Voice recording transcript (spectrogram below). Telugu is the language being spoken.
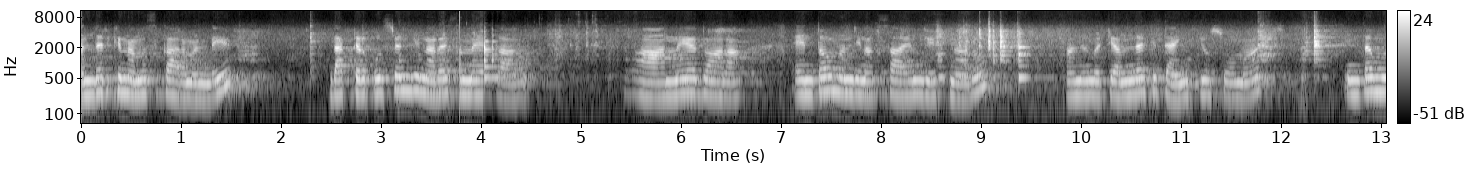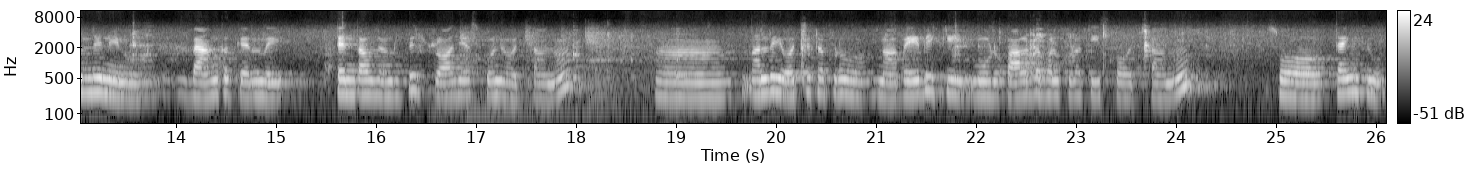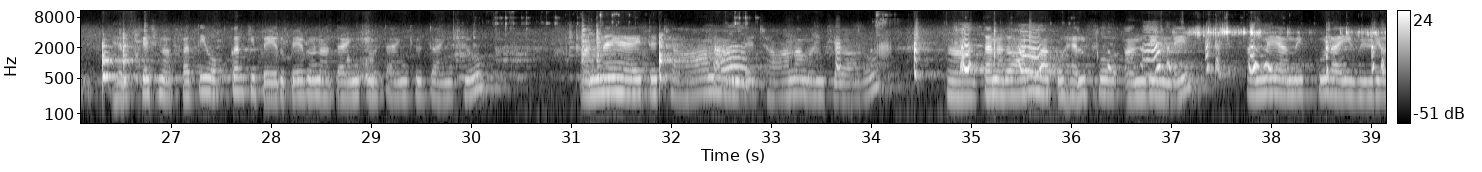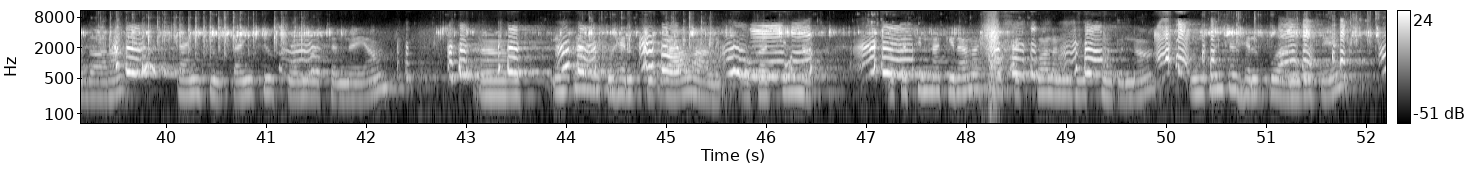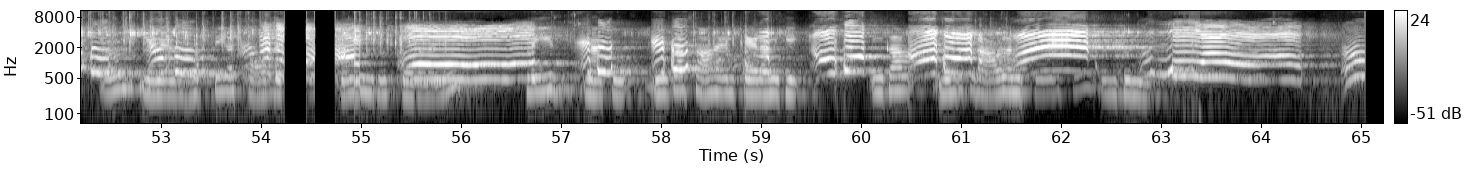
అందరికీ నమస్కారం అండి డాక్టర్ పుసండి నరేష్ అన్నయ్య గారు. ఆ అన్నయ్య ద్వారా ఎంతోమంది నాకు సాయం చేసినారు. అందుని బట్టి అందరికీ థ్యాంక్ యూ సో మచ్ ఇంతకుముందే నేను బ్యాంకుకి వెళ్ళి టెన్ థౌజండ్ రూపీస్ డ్రా చేసుకొని వచ్చాను. మళ్ళీ వచ్చేటప్పుడు నా బేబీకి మూడు పాల డబ్బాలు కూడా తీసుకువచ్చాను. సో థ్యాంక్ యూ హెల్ప్ చేసిన ప్రతి ఒక్కరికి పేరు పేరు నా thank you thank you thank you అన్నయ్య అయితే చాలా అంటే చాలా మంచివారు. తన ద్వారా నాకు హెల్ప్ అందింది. అన్నయ్య మీకు కూడా ఈ వీడియో ద్వారా thank you thank you so much అన్నయ్య. ఇంకా నాకు హెల్ప్ రావాలి. ఒక చిన్న ఒక చిన్న కిరాణా షాప్ పెట్టుకోవాలని చూసుకుంటున్నా. ఇంకొంచెం హెల్ప్ అందితే నేను హ్యాపీగా షాప్ చూసుకోగలను. ప్లీజ్ నాకు ఇంకా సహాయం చేయడానికి ఇంకా ముందుకు రావాలని కోరుతూ ఉంటున్నాను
